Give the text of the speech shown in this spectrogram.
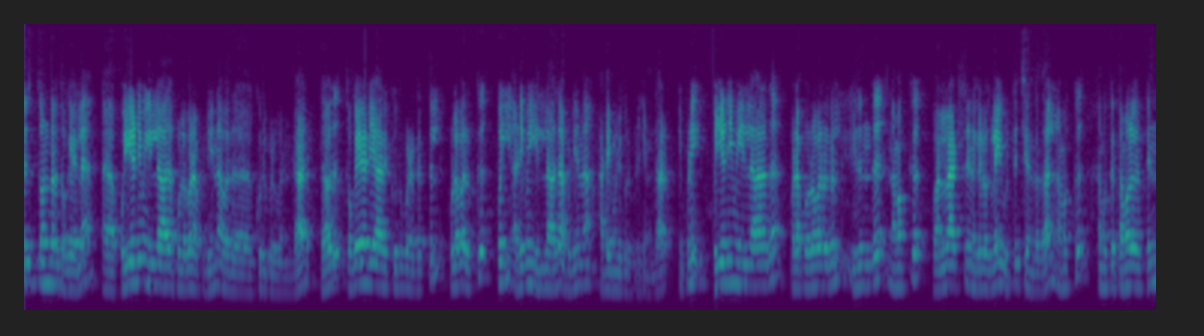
திருத்தொண்டர் தொகையில பொய்யடிமை இல்லாத புலவர் அப்படின்னு அவர் குறிப்பிடுகின்றார் அதாவது தொகையடியாரை குறிப்பிடத்தில் புலவருக்கு பொய் அடிமை இல்லாத அப்படின்னு அடைமொழி குறிப்பிடுகின்றார் இப்படி பொய்யடிமை இல்லாத பல புலவர்கள் இருந்து நமக்கு வரலாற்று நிகழ்வுகளை விட்டு சென்றதால் நமக்கு நமக்கு தமிழகத்தின்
